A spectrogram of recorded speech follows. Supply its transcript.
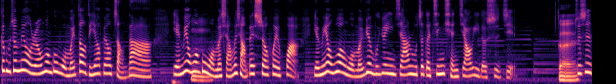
根本就没有人问过我们到底要不要长大啊，也没有问过我们想不想被社会化，嗯、也没有问我们愿不愿意加入这个金钱交易的世界。对，就是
